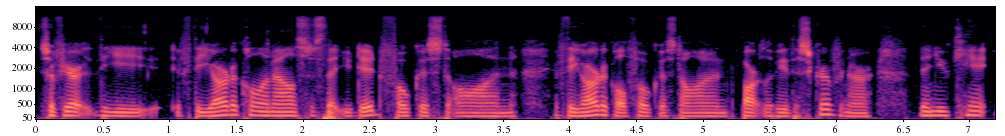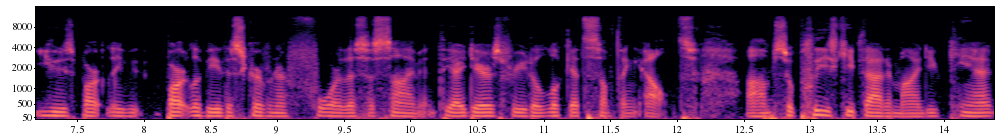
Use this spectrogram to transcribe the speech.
So if you're the if the article analysis that you did focused on if the article focused on Bartleby the Scrivener then you can't use Bartleby Bartleby the Scrivener for this assignment. The idea is for you to look at something else. Um, so please keep that in mind. You can't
